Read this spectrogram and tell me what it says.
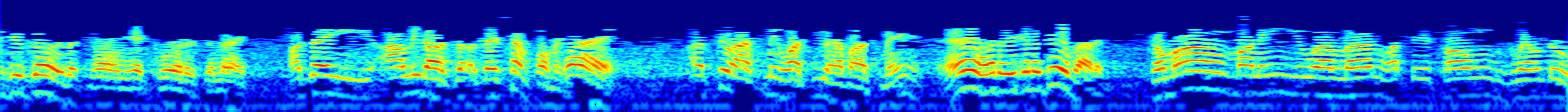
did you go to the town headquarters tonight? Uh, they, our leaders, uh, they sent for me. Why? Uh, to ask me what you have asked me. Eh, what are you going to do about it? Tomorrow morning you will learn what the tongues will do.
